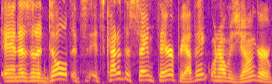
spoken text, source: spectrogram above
And as an adult, it's it's kind of the same therapy. I think when I was younger,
